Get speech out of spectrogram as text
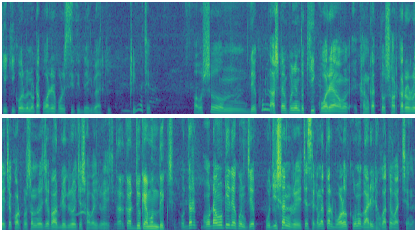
কি কি করবেন ওটা পরের পরিস্থিতি দেখবে আর কি। ঠিক আছে? অবশ্য দেখুন লাস্ট টাইম পর্যন্ত কি করে আমার এখানকার তো সরকারও রয়েছে কর্পোরেশন রয়েছে পাবলিক রয়েছে সবাই রয়েছে। উদ্ধার কার্য কেমন দেখছে ওদের মোটামুটি দেখুন যে পজিশন রয়েছে সেখানে তো আর বড় কোনো গাড়ি ঢোকাতে পারছে না।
